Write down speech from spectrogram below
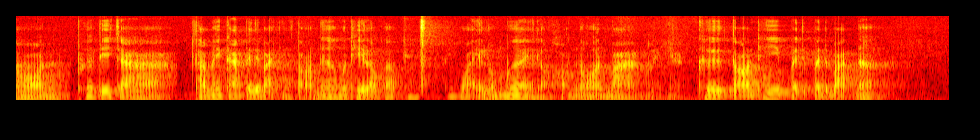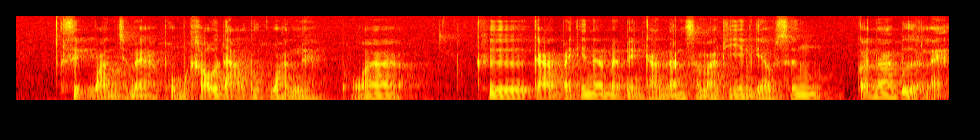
นอนเพื่อที่จะทำให้การปฏิบัติอย่างต่อเนื่องบางทีเราก็ไม่ไหวเราเมื่อยเราขอนอนบ้างอะไรเงี้ยคือตอนที่ปฏิบัตินะสิบวันใช่ไหมครับผมเขาดาวทุกวันเลย เพราะว่าคือการไปที่นั่นมันเป็นการนั่งสมาธิอย่างเดียว ซึ่งก็น่าเบื่อแหละ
